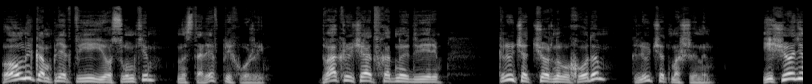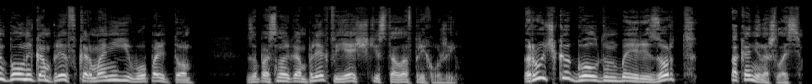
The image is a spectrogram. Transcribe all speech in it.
Полный комплект в ее сумке, на столе в прихожей. Два ключа от входной двери, ключ от черного хода, ключ от машины. Еще один полный комплект в кармане его пальто. Запасной комплект в ящике стола в прихожей. Ручка Golden Bay Resort пока не нашлась.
